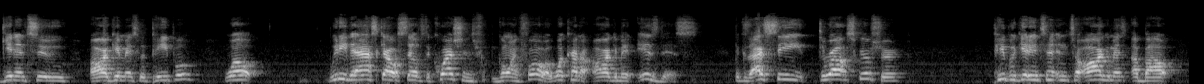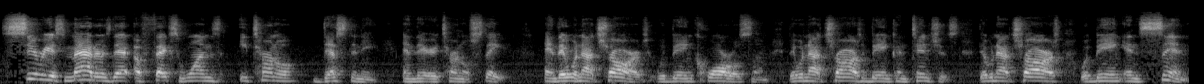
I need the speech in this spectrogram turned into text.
get into arguments with people. Well, we need to ask ourselves the questions going forward. What kind of argument is this? Because I see throughout Scripture people get into, into arguments about serious matters that affects one's eternal destiny and their eternal state and they were not charged with being quarrelsome. They were not charged with being contentious. They were not charged with being in sin.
